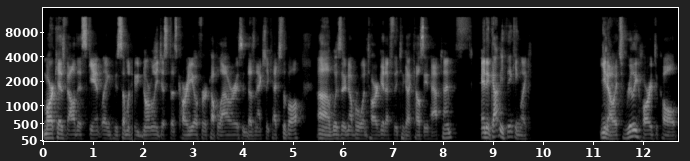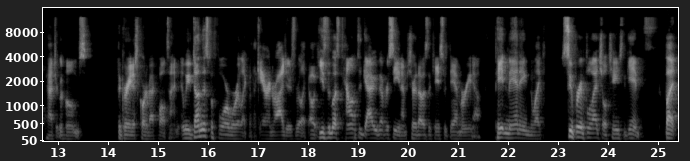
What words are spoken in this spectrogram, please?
Marquez Valdes-Scantling, who's someone who normally just does cardio for a couple hours and doesn't actually catch the ball, uh, was their number one target after they took out Kelce at halftime. And it got me thinking, like, you know, it's really hard to call Patrick Mahomes the greatest quarterback of all time. And we've done this before where like with like Aaron Rodgers, we're like, oh, he's the most talented guy we've ever seen. I'm sure that was the case with Dan Marino. Peyton Manning, like super influential, changed the game. But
